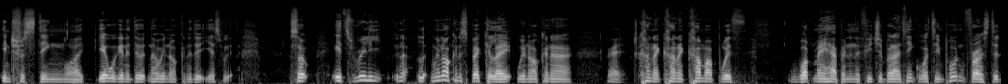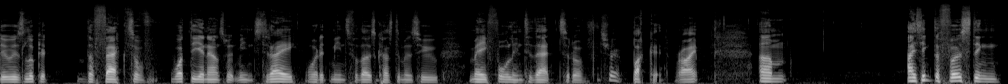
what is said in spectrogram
interesting. Like, yeah, we're going to do it. No, we're not going to do it. Yes, we. So it's really we're not going to speculate. We're not going to kind of kind of come up with what may happen in the future. But I think what's important for us to do is look at the facts of what the announcement means today, what it means for those customers who may fall into that sort of sure, bucket, right? Um, I think the first thing,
